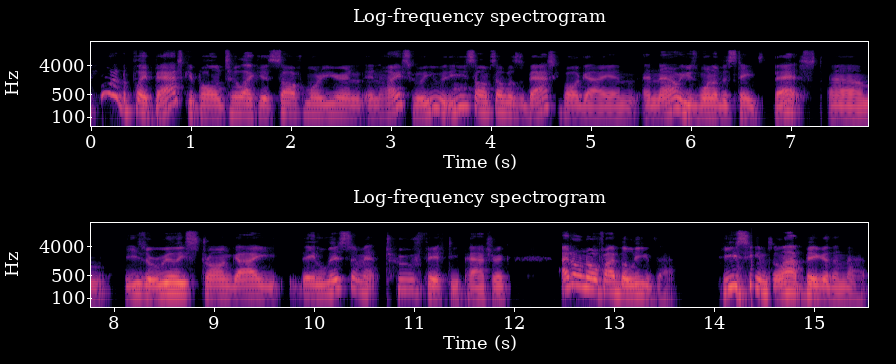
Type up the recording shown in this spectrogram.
he wanted to play basketball until like his sophomore year in, in high school. He he saw himself as a basketball guy, and and now he's one of the state's best. Um, he's a really strong guy. They list him at 250, Patrick. I don't know if I believe that. He seems a lot bigger than that.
